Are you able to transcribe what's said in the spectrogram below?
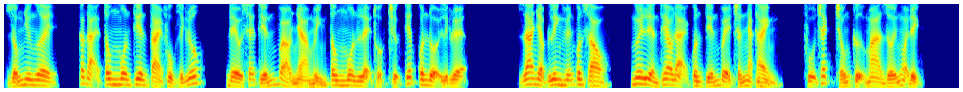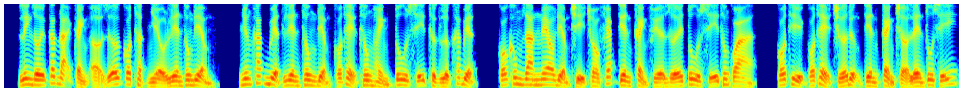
giống như ngươi, các đại tông môn tiên tài phục dịch lúc, đều sẽ tiến vào nhà mình tông môn lệ thuộc trực tiếp quân đội lịch luyện. Gia nhập linh Huyễn quân sau, ngươi liền theo đại quân tiến về trấn nhạc thành, phụ trách chống cự ma giới ngoại địch. Linh giới các đại cảnh ở giữa có thật nhiều liên thông điểm, nhưng khác biệt liên thông điểm có thể thông hành tu sĩ thực lực khác biệt, có không gian neo điểm chỉ cho phép tiên cảnh phía dưới tu sĩ thông qua, có thì có thể chứa đựng tiên cảnh trở lên tu sĩ,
